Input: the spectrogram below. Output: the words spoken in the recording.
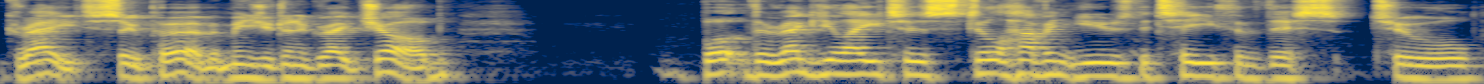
great, superb. It means you've done a great job. But the regulators still haven't used the teeth of this tool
